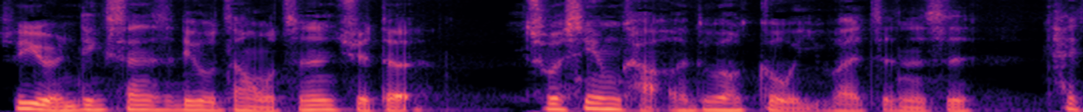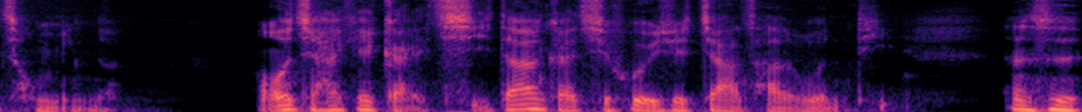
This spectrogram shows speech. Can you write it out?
所以有人订三十六张，我真的觉得除了信用卡额度要够以外，真的是太聪明了，而且还可以改期。当然改期会有一些价差的问题，但是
